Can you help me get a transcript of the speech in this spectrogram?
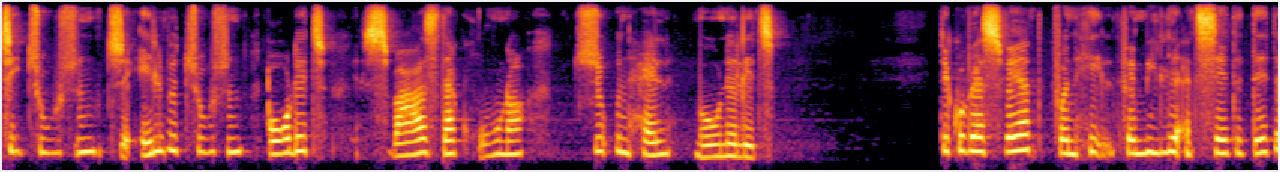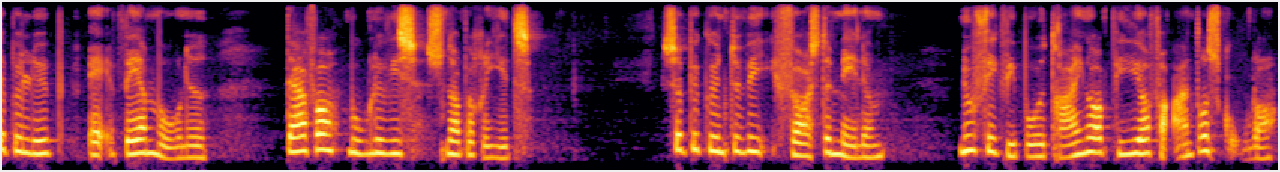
10.000 til 11.000 årligt svares der kroner 7,5 månedligt. Det kunne være svært for en hel familie at sætte dette beløb af hver måned. Derfor muligvis snopperiet. Så begyndte vi i første mellem. Nu fik vi både drenge og piger fra andre skoler.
